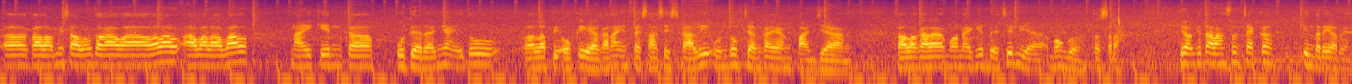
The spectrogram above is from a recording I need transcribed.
uh, kalau misal untuk awal-awal naikin ke udaranya itu uh, lebih oke okay ya karena investasi sekali untuk jangka yang panjang. Kalau kalian mau naikin bensin ya monggo terserah. Yuk kita langsung cek ke interiornya.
